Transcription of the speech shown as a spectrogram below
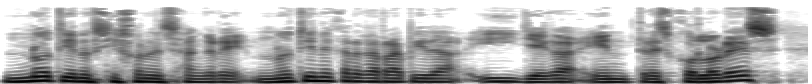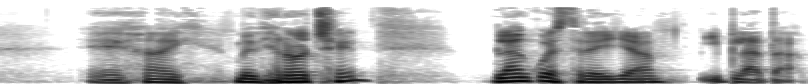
no tiene oxígeno en sangre, no tiene carga rápida y llega en tres colores, eh, ay, medianoche, blanco estrella y plata.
